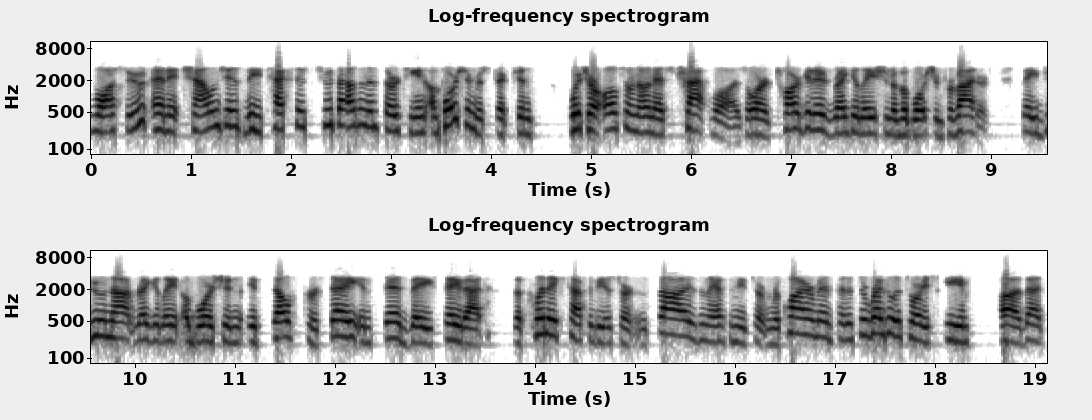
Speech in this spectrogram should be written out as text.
lawsuit, and it challenges the Texas 2013 abortion restrictions, which are also known as TRAP laws, or Targeted Regulation of Abortion Providers. They do not regulate abortion itself per se. Instead, they say that the clinics have to be a certain size and they have to meet certain requirements, and it's a regulatory scheme uh, that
